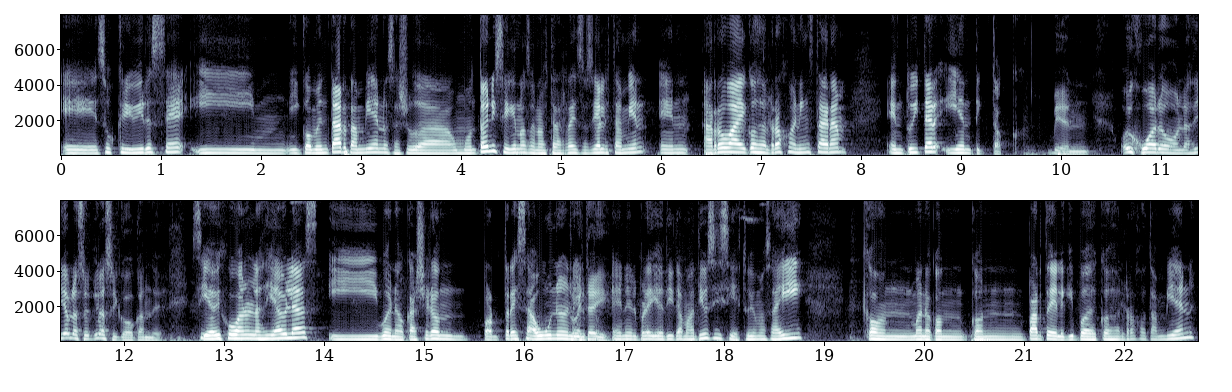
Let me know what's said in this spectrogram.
eh, suscribirse y, comentar también, nos ayuda un montón. Y seguirnos en nuestras redes sociales también en arroba Ecos del Rojo en Instagram, en Twitter y en TikTok. Bien. Hoy jugaron las Diablas el clásico, Cande. Sí, hoy jugaron las Diablas y bueno, cayeron por 3 a 1 en el, en el predio Tita Matius y sí, estuvimos ahí con, bueno, con, con parte del equipo de Ecos del Rojo también.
